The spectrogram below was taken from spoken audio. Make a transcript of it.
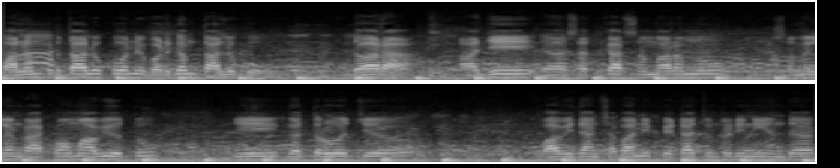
પાલનપુર તાલુકો અને વડગામ તાલુકો દ્વારા આજે સત્કાર સમારંભનું સંમેલન રાખવામાં આવ્યું હતું. જે ગતરોજ આ વિધાનસભાની પેટા ચૂંટણીની અંદર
